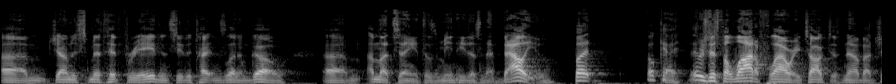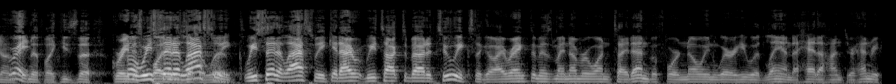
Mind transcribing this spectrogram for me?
Um, Jonnu Smith hit free agency. The Titans let him go. Um, I'm not saying it doesn't mean he doesn't have value, but okay. There was just a lot of flowery talk just now about Jonnu Right. Smith, like he's the greatest. Well, we said it last week. We said it last week, and I we talked about it two weeks ago. I ranked him as my number one tight end before knowing where he would land ahead of Hunter Henry.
